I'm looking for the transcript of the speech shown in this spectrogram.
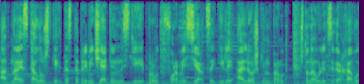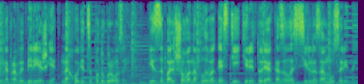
Одна из калужских достопримечательностей пруд в форме сердца или Алешкин пруд, что на улице Верховой на правобережье, находится под угрозой. Из-за большого наплыва гостей территория оказалась сильно замусоренной.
